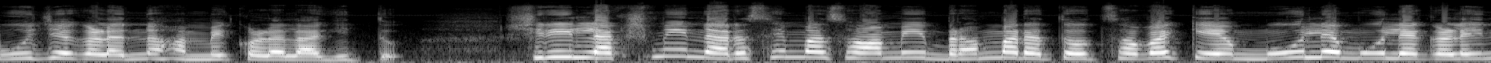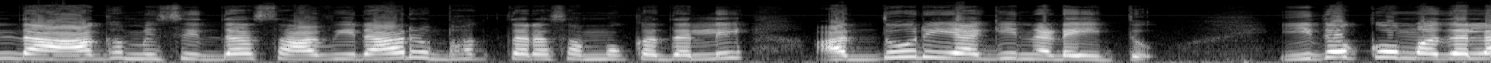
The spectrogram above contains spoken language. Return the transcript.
ಪೂಜೆಗಳನ್ನು ಹಮ್ಮಿಕೊಳ್ಳಲಾಗಿತ್ತು. ಶ್ರೀ ಲಕ್ಷ್ಮೀ ನರಸಿಂಹಸ್ವಾಮಿ ಬ್ರಹ್ಮರಥೋತ್ಸವಕ್ಕೆ ಮೂಲೆ ಮೂಲೆಗಳಿಂದ ಆಗಮಿಸಿದ್ದ ಸಾವಿರಾರು ಭಕ್ತರ ಸಮ್ಮುಖದಲ್ಲಿ ಅದ್ದೂರಿಯಾಗಿ ನಡೆಯಿತು. ಇದಕ್ಕೂ ಮೊದಲ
